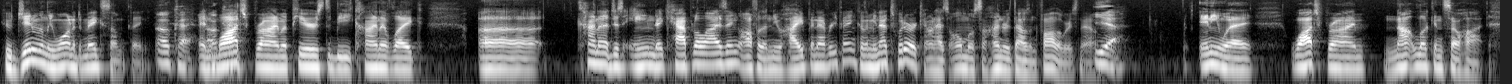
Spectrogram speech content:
who genuinely wanted to make something. Okay. And okay. Watch Brime appears to be kind of like, uh, kind of just aimed at capitalizing off of the new hype and everything. Because I mean, that Twitter account has almost hundred thousand followers now. Yeah. Anyway, Watch Brime not looking so hot.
